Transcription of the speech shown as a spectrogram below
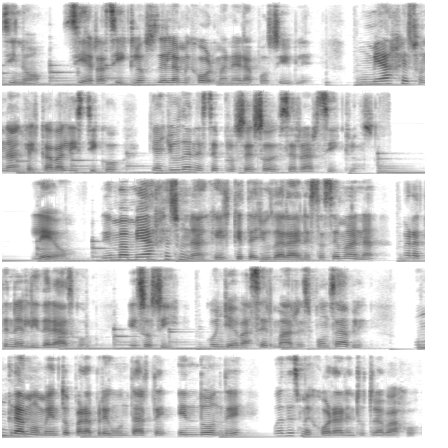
Si no, cierra ciclos de la mejor manera posible. Mumiaje es un ángel cabalístico que ayuda en este proceso de cerrar ciclos. Leo, Nemameaje es un ángel que te ayudará en esta semana para tener liderazgo. Eso sí, conlleva ser más responsable. Un gran momento para preguntarte en dónde puedes mejorar en tu trabajo.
